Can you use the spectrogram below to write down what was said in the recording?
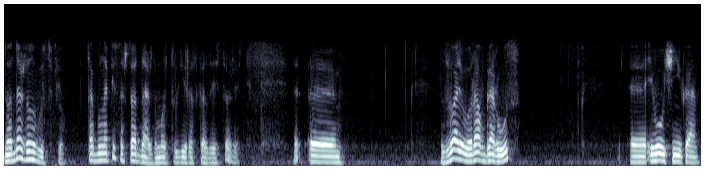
Но однажды он выступил. Так было написано, что однажды, может, другие рассказы здесь тоже есть. Э, э, звали его Рав Гарус, э, его ученика.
